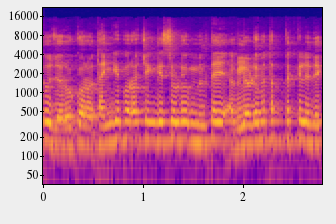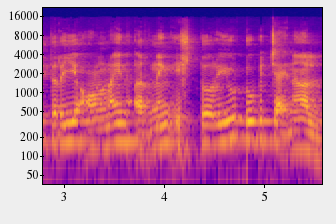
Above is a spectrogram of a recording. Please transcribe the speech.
तो ज़रूर करो। Thank you for watching this video मिलते हैं अगले वीडियो में। तब तक के लिए देखते रहिए online earning store YouTube channel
